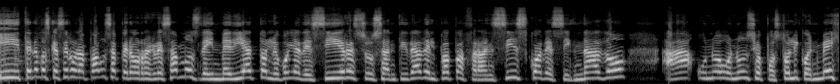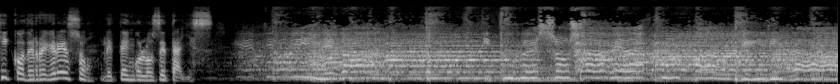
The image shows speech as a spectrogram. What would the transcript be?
Y tenemos que hacer una pausa, pero regresamos de inmediato. Le voy a decir, su santidad el Papa Francisco ha designado a un nuevo anuncio apostólico en México. De regreso, le tengo los detalles. Y tu beso sabe a culpabilidad.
